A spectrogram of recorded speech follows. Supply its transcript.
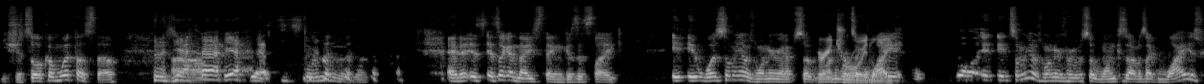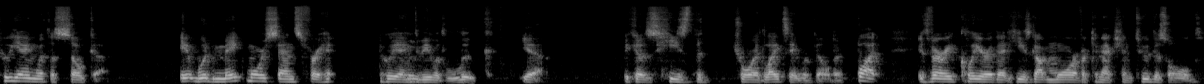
You should still come with us though. yeah, um, yeah. yeah. It's still one of those. and it's it's like a nice thing because it's like it, it was something I was wondering in episode Very one. where it's like, why? droid-like. Well, it, it's something I was wondering from episode one because I was like, why is Huyang with Ahsoka? It would make more sense for him. Huyang to be with Luke. Yeah, because he's the droid lightsaber builder. But it's very clear that he's got more of a connection to this old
